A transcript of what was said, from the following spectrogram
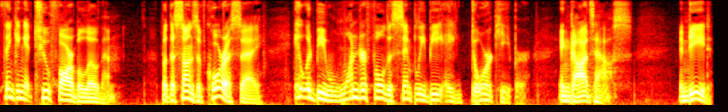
thinking it too far below them. But the sons of Korah say, it would be wonderful to simply be a doorkeeper in God's house. Indeed,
